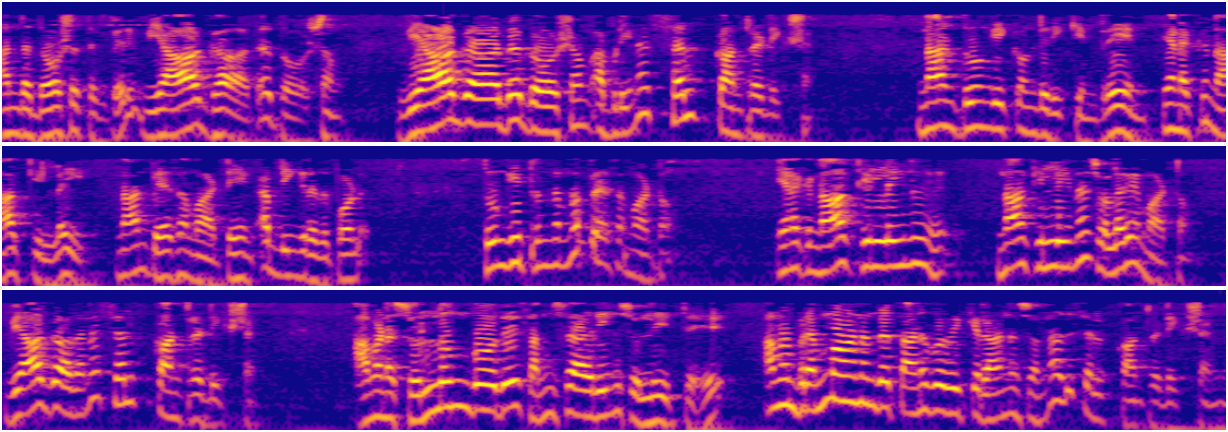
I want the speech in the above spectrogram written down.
அந்த தோஷத்துக்கு பேரு வியாகாத தோஷம். வியாகாத தோஷம் அப்படின்னா செல்ஃப் கான்ட்ரடிக்ஷன் நான் தூங்கிக் கொண்டிருக்கின்றேன் எனக்கு நாக்கில்லை நான் பேச மாட்டேன் அப்படிங்கிறது போல. தூங்கிட்டு இருந்தோம்னா பேச மாட்டோம் எனக்கு நாக்கு இல்லைன்னு நாக்கு இல்லைன்னா சொல்லவே மாட்டோம். வியாகாதன செல்ஃப் கான்ட்ரடிக்ஷன் அவனை சொல்லும் போதே சம்சாரின்னு சொல்லிட்டு அவன் பிரம்மானந்தத்தை அனுபவிக்கிறான்னு சொன்னா அது செல்ஃப் கான்ட்ரடிக்ஷன்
